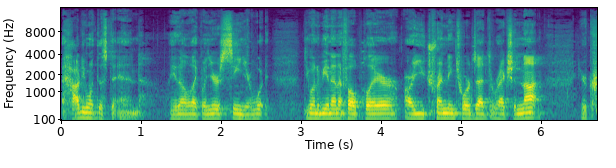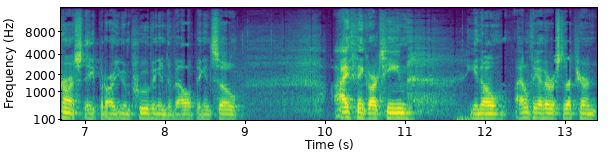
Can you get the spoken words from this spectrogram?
how do you want this to end? You know, like when you're a senior, what do you want to be an NFL player? Are you trending towards that direction? Not your current state, but are you improving and developing? And so I think our team, you know, I don't think I've ever stood up here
